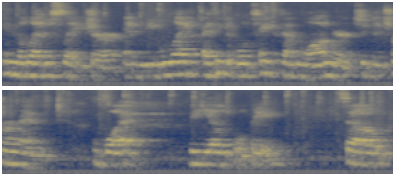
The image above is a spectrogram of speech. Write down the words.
in the legislature. And we like, I think it will take them longer to determine what the yield will be. So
